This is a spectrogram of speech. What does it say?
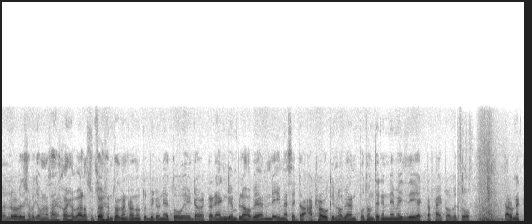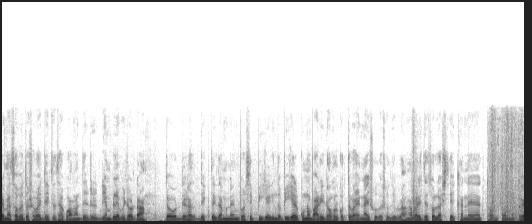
হ্যালো বাবাদের সবাই কেমন আছে করি সবাই ভালো তো এখন চলবেন কারণ নতুন ভিডিও নিয়ে, তো এটাও একটা র্যাঙ্ক গেম প্লে হবে অ্যান্ড এই ম্যাচে একটা আঠারো কিল হবে অ্যান্ড প্রথম থেকে নেমে দিয়ে একটা ফাইট হবে, তো দারুণ একটা ম্যাচ হবে। তো সবাই দেখতে থাকো আমাদের গেম প্লে ভিডিওটা তো দেখা, দেখতে আমরা নেমে পড়ছি পিকে কিন্তু পিকের কোনো বাড়ি দখল করতে পারে নাই শুধু ভাঙা বাড়িতে চলে আসছে এখানে থমথম ওকে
